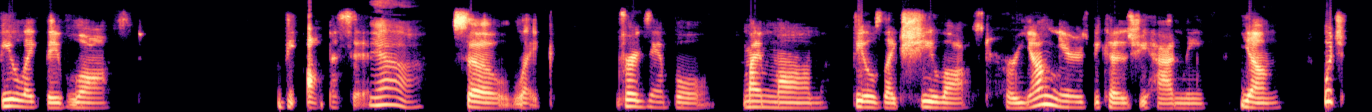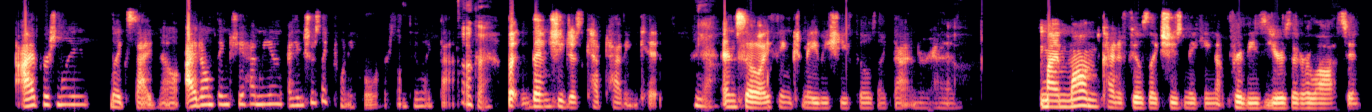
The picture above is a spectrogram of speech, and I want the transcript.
feel like they've lost the opposite. Yeah. So, like, for example, my mom feels like she lost her young years because she had me young, which I personally, like, side note, I don't think she had me young. I think she was like 24 or something like that. Okay. But then she just kept having kids. Yeah. And so I think maybe she feels like that in her head. My mom kind of feels like she's making up for these years that are lost. And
